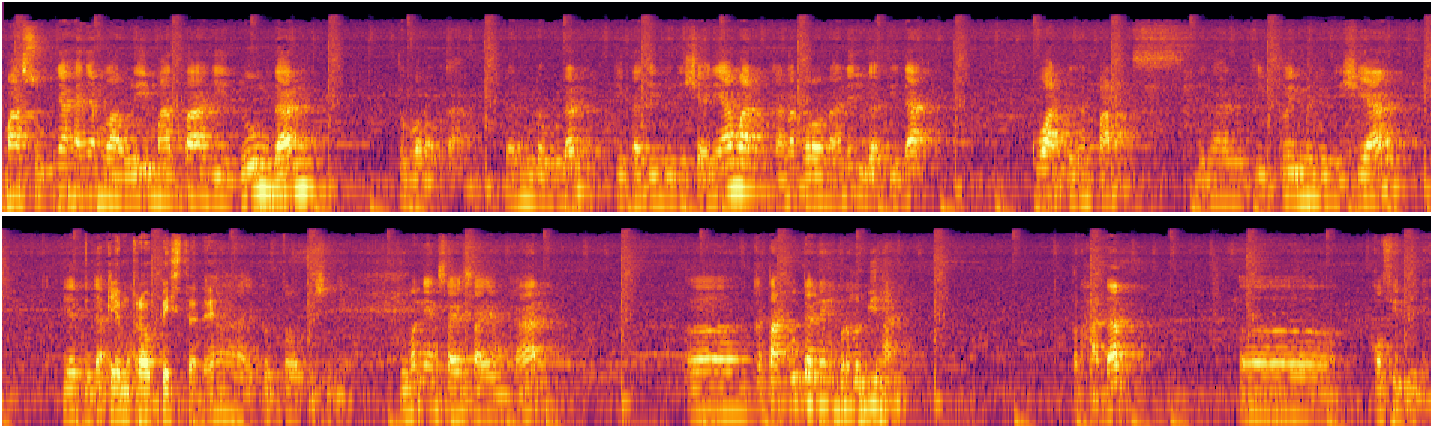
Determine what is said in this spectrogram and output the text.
masuknya hanya melalui mata, hidung, dan tenggorokan. Dan mudah-mudahan kita di Indonesia ini aman karena corona ini juga tidak kuat dengan panas. Dengan iklim Indonesia dia tidak iklim kuat. tropis tadi. Nah, iklim tropis ini. Cuman yang saya sayangkan eh, ketakutan yang berlebihan terhadap eh, COVID ini.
